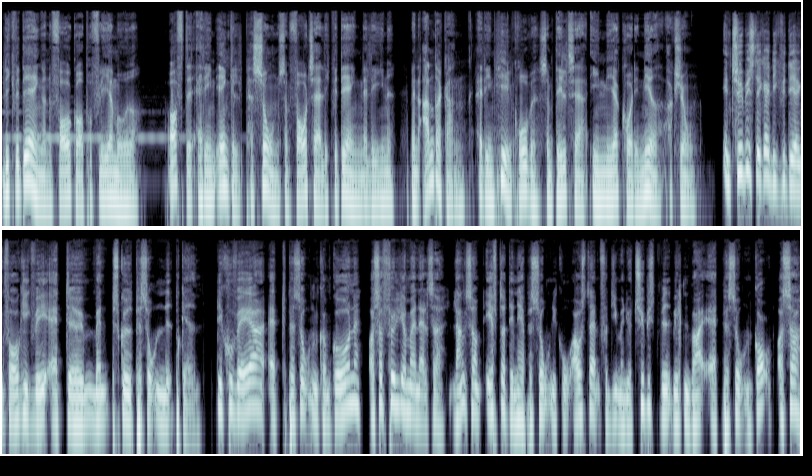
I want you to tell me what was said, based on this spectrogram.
Likvideringerne foregår på flere måder. Ofte er det en enkelt person, som foretager likvideringen alene, men andre gange er det en hel gruppe, som deltager i en mere koordineret aktion. En typisk likvidering foregik ved, at øh, man skød personen ned på gaden. Det kunne være, at personen kom gående, og så følger man altså langsomt efter den her person i god afstand, fordi man jo typisk ved, hvilken vej at personen går. Og så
